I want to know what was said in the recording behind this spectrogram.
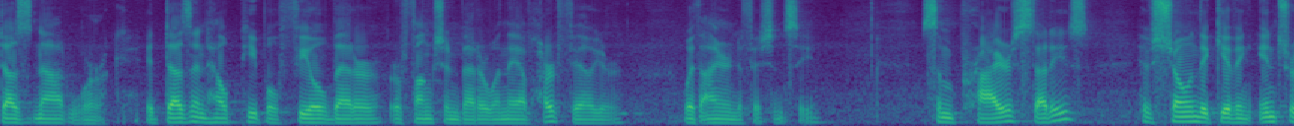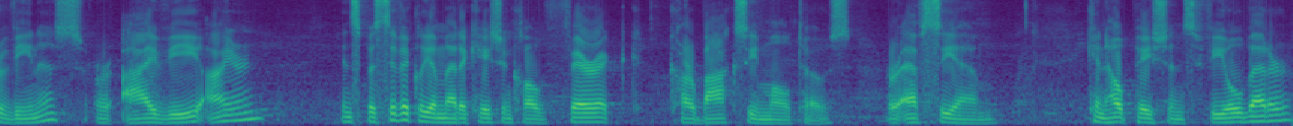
does not work. It doesn't help people feel better or function better when they have heart failure with iron deficiency. Some prior studies have shown that giving intravenous or IV iron, and specifically a medication called ferric carboxymaltose, or FCM, can help patients feel better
